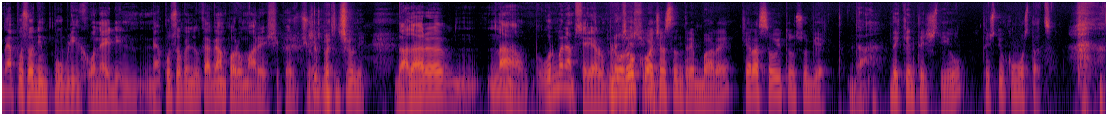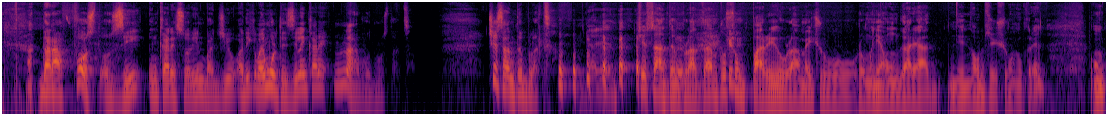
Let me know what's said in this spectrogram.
mi-a pus-o din public, Onedin. Mi-a pus-o pentru că aveam părul mare și perciuni. Și perciuni. Da, dar na, urmăream serialul. Noroc cu această întrebare, chiar era să uit un subiect. Da. De când te știu, te știu cum o stați. Dar a fost o zi în care Sorin Bagiu, adică mai multe zile în care n-a avut mustață. Ce s-a întâmplat? Ce s-a întâmplat? Am pus un pariu la meciul România-Ungaria din 81, cred, un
